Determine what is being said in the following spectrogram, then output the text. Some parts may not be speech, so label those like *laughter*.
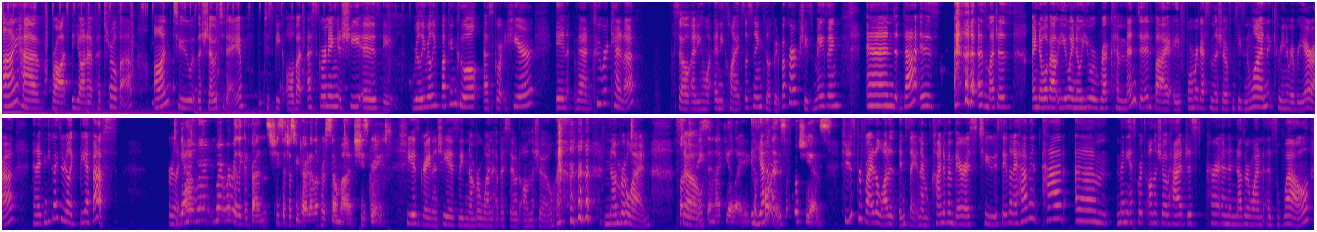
*laughs* I have brought Yana Petrova onto the show today to speak all about escorting. She is a really, really fucking cool escort here in Vancouver, Canada. So any any clients listening, feel free to book her. She's amazing. And that is *laughs* as much as I know about you. I know you were recommended by a former guest in the show from season one, Karina Riviera, and I think you guys are like BFFs. Or like Yeah, we're, we're we're really good friends. She's such a sweetheart. I love her so much. She's great. She is great and she is the number one episode on the show. *laughs* number one. For so reason, I feel like. Of yes. Course, of course she is she just provided a lot of insight and i'm kind of embarrassed to say that i haven't had um, many escorts on the show i've had just her and another one as well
